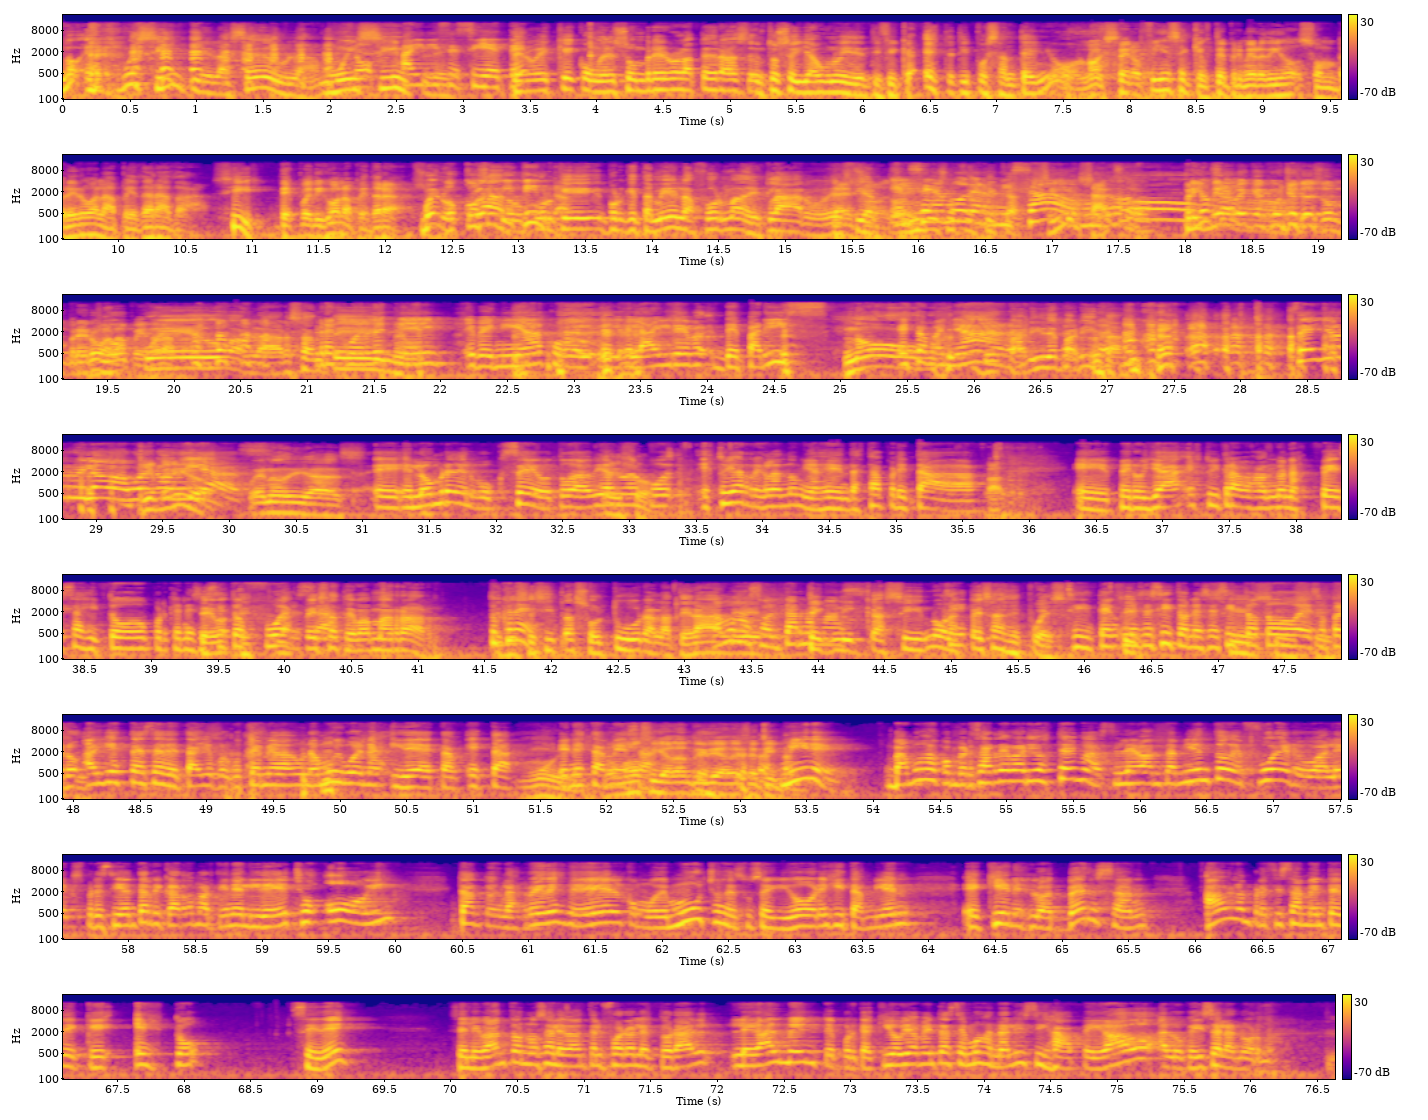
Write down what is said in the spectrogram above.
No, es muy simple la cédula, muy No, simple. ahí dice siete. Pero es que con el sombrero a la pedrada, entonces ya uno identifica, ¿este tipo es santeño o no es? Pero fíjese que usted primero dijo sombrero a la pedrada. Sí. Después dijo a la pedrada. Son Bueno, dos cosas claro, distintas. porque, porque también es la forma de, claro, es Eso, cierto. Él se ha modernizado. Sí, exacto. No, Primera no vez que escucho ese sombrero a la pedrada. puedo hablar santeño. Recuerde que él eh, venía con el, el- el aire de París. No, Esta mañana. de París, de Parita. Señor Ruilova, buenos Bienvenido. días. Buenos días. Eh, el hombre del boxeo, todavía no he pod- Estoy arreglando mi agenda, está apretada. Eh, pero ya estoy trabajando en las pesas y todo porque Te va- necesito eh, fuerza. La pesa te va a amarrar. ¿Tú crees? Necesitas soltura, laterales, Vamos a soltar nomás. técnica, sí. No, Sí. las pesas después. Sí, te- necesito, necesito Sí, todo sí, eso. sí, pero sí. ahí está ese detalle porque usted me ha dado una muy buena idea esta, esta- Muy en bien. esta No, mesa. no siga dando ideas de ese tipo. Mire, vamos a conversar de varios temas. Levantamiento de fuero al expresidente Ricardo Martinelli. De hecho, hoy, tanto en las redes de él como de muchos de sus seguidores y también eh, quienes lo adversan, hablan precisamente de que esto se dé. ¿Se levanta o no se levanta el fuero electoral legalmente? Porque aquí obviamente hacemos análisis apegado a lo que dice la norma.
